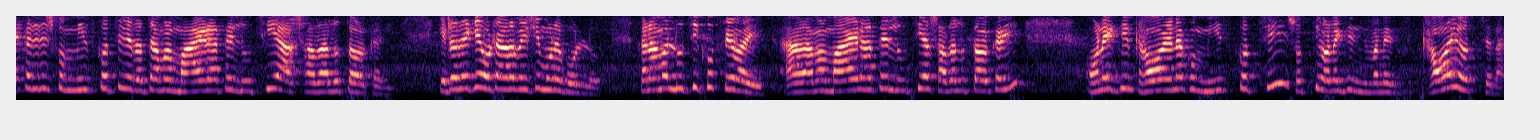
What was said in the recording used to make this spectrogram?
একটা জিনিস খুব মিস করছি, সেটা হচ্ছে আমার মায়ের হাতে লুচি আর সাদা আলুর তরকারি। এটা দেখে ওটা আরও বেশি মনে পড়ল। কারণ আমার লুচি খুব ফেভারিট আর আমার মায়ের হাতে লুচি আর সাদা আলুর তরকারি অনেক দিন খাওয়া হয় না, খুব মিস করছি। সত্যি অনেক দিন মানে খাওয়াই হচ্ছে না।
